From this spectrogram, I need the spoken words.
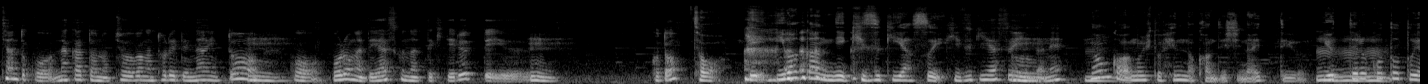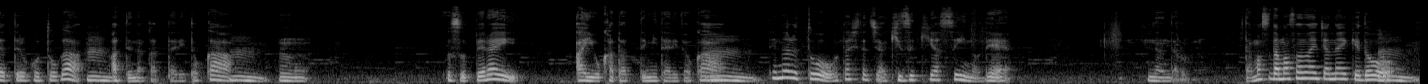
ちゃんとこう中との調和が取れてないと、ん。こうボロが出やすくなってきてるっていううんこと、そう。で 違和感に気づきやすい。気づきやすいんだね。うなんかあの人変な感じしないっていう、うんうんうん。言ってることとやってることがうん。合ってなかったりとか、うん。うん。薄っぺらい愛を語ってみたりとか、っうん。てなると私たちは気づきやすいのでなんだろう。騙す騙さないじゃないけど、うん。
